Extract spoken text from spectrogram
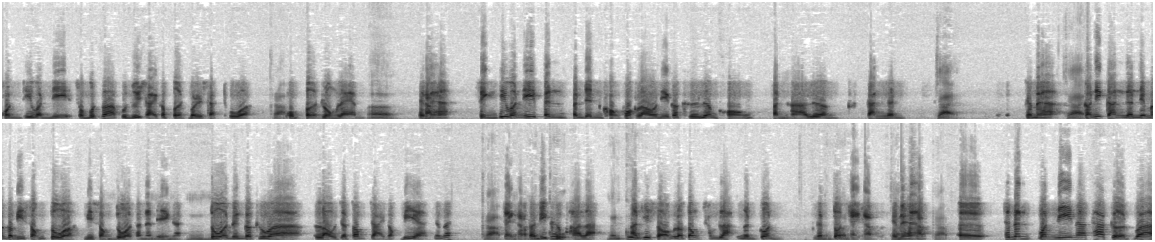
คนที่วันนี้สมมุติว่าคุณสุวิชัยก็เปิดบริษัททัวร์ครับผมเปิดโรงแรมเออเห็นไหมฮะสิ่งที่วันนี้เป็นประเด็นของพวกเรานี่ก็คือเรื่องของปัญหาเรื่องการเงิน ใช่ใช่ไหมฮะใช่คราวนี้การเงินนี่มันก็มีสองตัวมีสองตัวเท่านั้นเองอะมตัวหนึ่งก็คือว่าเราจะต้องจ่ายดอกเบี้ยใช่ไหม ครับ ใช่ครับ ตอนนี้คือภาระเงินกู้อันที่สองเราต้องชำระเงินก้น เงินต้นใช่ครับเห็นไหมฮะครับ เออฉะนั้นวันนี้นะถ้าเกิดว่า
